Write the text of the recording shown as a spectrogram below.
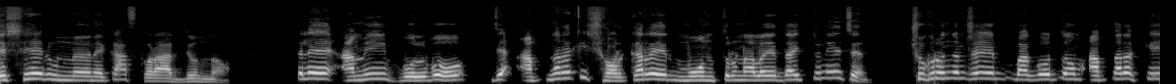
দেশের উন্নয়নে কাজ করার জন্য, তাহলে আমি বলব যে আপনারা কি সরকারের মন্ত্রণালয়ের দায়িত্ব নিয়েছেন? সুখরঞ্জন সাহেব বা গৌতম, আপনারা কি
